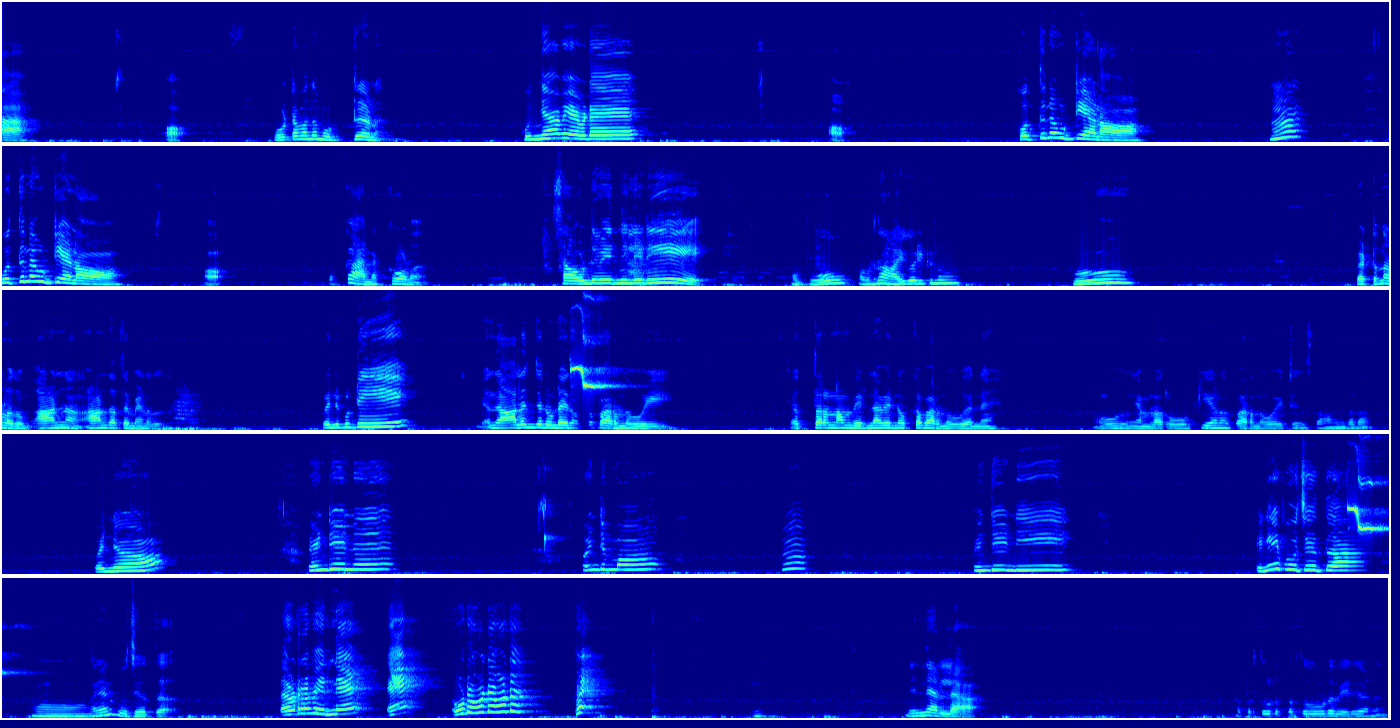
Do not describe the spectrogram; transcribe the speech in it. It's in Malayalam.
കൂട്ടം വന്ന് മുട്ടുകയാണ് കുഞ്ഞാവ എവിടെ? ഓ. കൊത്തിന കുട്ടിയാണോ? കൊത്തിന കുട്ടിയാണോ? ഓ. ഒക്കെ അനക്കമാണ്. സൗണ്ട് വരുന്നില്ലേടി. അപ്പോ അവിടുന്ന് ആയി കൊരിക്കണു ഓ പെട്ടെന്ന് ഇളകും ആണ് ആൺ തത്തമ്മയാണത് പെൺകുട്ടി നാലഞ്ചെണ്ണം ഒക്കെ പറന്നു പോയി എത്ര എണ്ണം വരുന്ന വരുന്ന ഒക്കെ പറന്നു പോകുക തന്നെ ഓ നമ്മളെ റോക്കിയാണ് പറന്നു പോയിട്ട് സങ്കടം. പൊന്നോ? എന്റെ എന്റെ അമ്മ എന്റെ എന്റെ എങ്ങനെ പൂച്ച എത്തുക? ഓ അങ്ങനെയാണ് പൂച്ച എത്തുക. എവിടെ വരുന്നേ? ഏ? ഓട് ഓട് ഓട് പെ. ഉം. നിന്നല്ല. അപ്പുറത്തൂടെ ഇപ്പുറത്തൂടെ വരികയാണ്.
